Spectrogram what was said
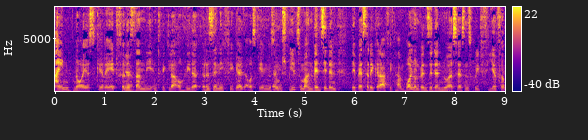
ein neues Gerät, für das Ja. dann die Entwickler auch wieder irrsinnig viel Geld ausgeben müssen, um ein Spiel zu machen, wenn sie denn eine bessere Grafik haben wollen. Und wenn sie denn nur Assassin's Creed 4 für,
